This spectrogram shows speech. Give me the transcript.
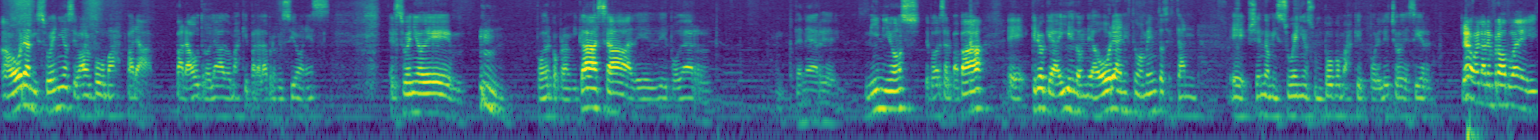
ahora mi sueño se va un poco más para, para otro lado, más que para la profesión. Es el sueño de poder comprar mi casa, de, poder tener eh, niños, de poder ser papá. Eh, creo que ahí es donde ahora, en este momento, se están eh, yendo mis sueños un poco más que por el hecho de decir, quiero bailar en Broadway,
